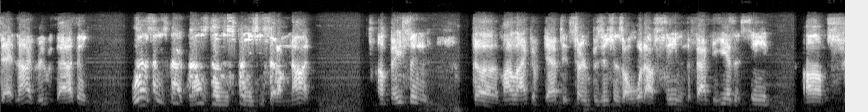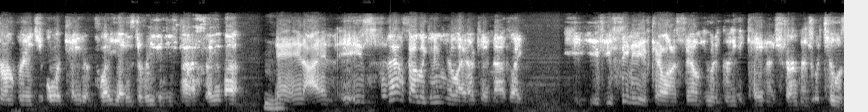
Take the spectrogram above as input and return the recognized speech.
set, and I agree with that. I think one of the things Mack Brown's done this spring is he said, I'm not, I'm basing the my lack of depth at certain positions on what I've seen. And the fact that he hasn't seen um, Strowbridge or Cater play yet is the reason he's kind of saying that. Mm-hmm. And, I, and it's from that side looking in, you're like, okay, Mack, like, if you've seen any of Carolina's film, you would agree that Cater and Strowbridge were two of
